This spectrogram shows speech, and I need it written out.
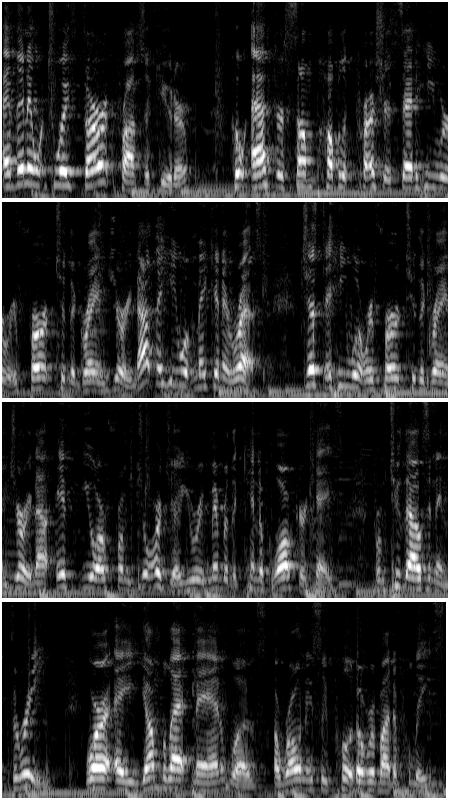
And then it went to a third prosecutor who, after some public pressure, said he would refer to the grand jury. Not that he would make an arrest, just that he would refer to the grand jury. Now, if you are from Georgia, you remember the Kenneth Walker case from 2003, where a young black man was erroneously pulled over by the police,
